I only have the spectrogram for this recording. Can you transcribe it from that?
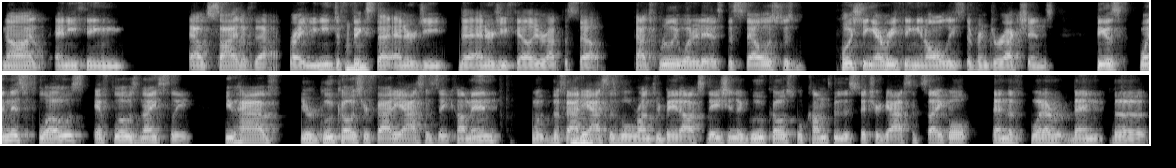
not anything outside of that, right? You need to mm-hmm. fix that energy, the energy failure at the cell. That's really what it is. The cell is just pushing everything in all these different directions because when this flows, it flows nicely. You have your glucose, your fatty acids, they come in, the fatty mm-hmm. acids will run through beta oxidation. The glucose will come through the citric acid cycle. Then the whatever, then the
